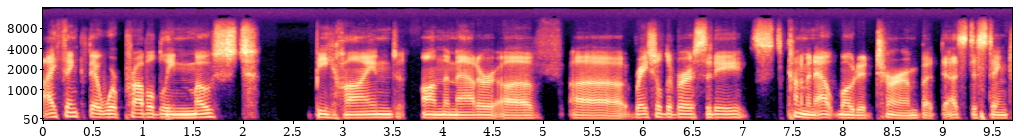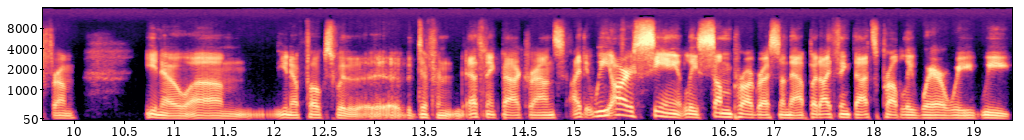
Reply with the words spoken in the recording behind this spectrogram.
I think that we're probably most behind on the matter of uh, racial diversity. It's kind of an outmoded term but as distinct from you know um, you know folks with uh, different ethnic backgrounds. I, we are seeing at least some progress on that but i think that's probably where we we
